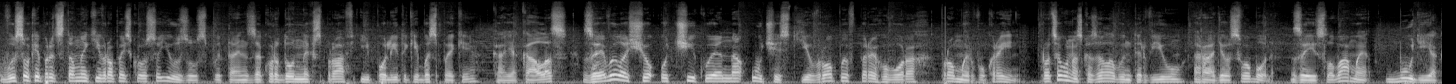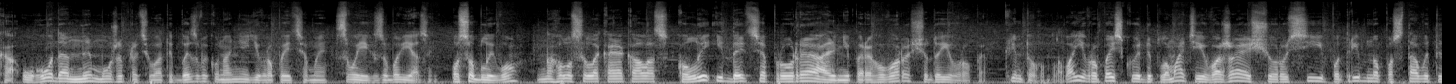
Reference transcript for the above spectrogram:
Високий представник Європейського союзу з питань закордонних справ і політики безпеки Кая Калас заявила, що очікує на участь Європи в переговорах про мир в Україні. Про це вона сказала в інтерв'ю Радіо Свобода. За її словами, будь-яка угода не може працювати без виконання європейцями своїх зобов'язань, особливо наголосила Кая Калас, коли йдеться про реальні переговори щодо Європи. Крім того, глава європейської дипломатії вважає, що Росії потрібно поставити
